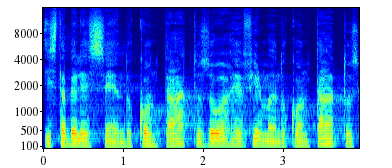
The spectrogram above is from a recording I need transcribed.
estabelecendo contatos ou reafirmando contatos,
